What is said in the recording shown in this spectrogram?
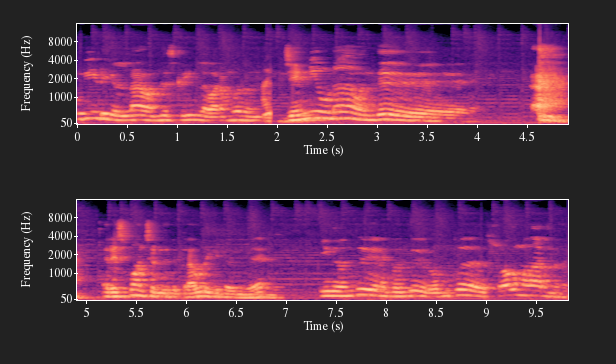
குறியீடுகள்லாம் வந்து ஸ்கிரீன்ல வரும்போது வந்து ஜென்யூனா வந்து ரெஸ்பான்ஸ் இருந்தது கிரௌடு கிட்ட இருந்து. இது வந்து எனக்கு வந்து ரொம்ப சோகமா தான் இருந்தது.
